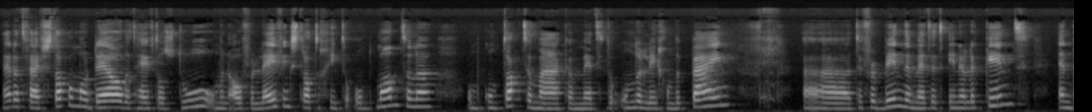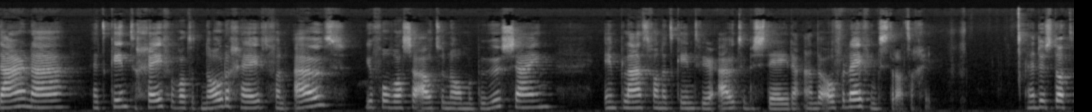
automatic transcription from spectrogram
Dat vijf-stappen-model dat heeft als doel om een overlevingsstrategie te ontmantelen, om contact te maken met de onderliggende pijn, uh, te verbinden met het innerlijk kind en daarna het kind te geven wat het nodig heeft vanuit je volwassen autonome bewustzijn in plaats van het kind weer uit te besteden aan de overlevingsstrategie. Dus dat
